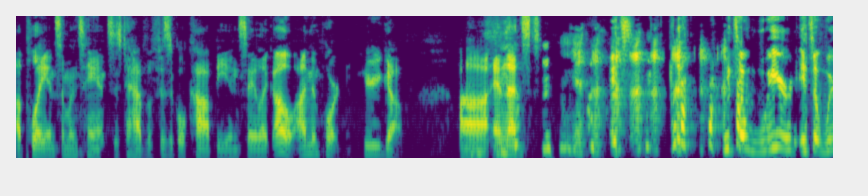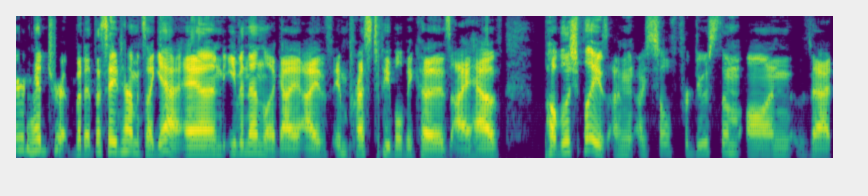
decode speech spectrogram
a play in someone's hands is to have a physical copy and say, like, oh, I'm important. Here you go. Uh, and that's it's it's a weird it's a weird head trip but at the same time it's like yeah and even then like I, i've impressed people because i have published plays. I mean i self-produced them on that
